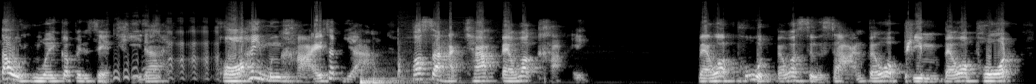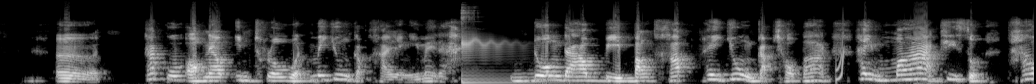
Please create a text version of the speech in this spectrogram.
เต้าหวยก็เป็นเศรษฐีได้ ขอให้มึงขายสักอย่าง เพราะสหัชชะแปลว่าขาย แปลว่าพูด แปลว่าสื่อสาร แปลว่าพิมพ์ แปลว่าโพสเออ ถ้ากูออกแนว introvert ไม่ยุ่งกับใครอย่างนี้ไม่ได้ ดวงดาวบีบบังคับให้ยุ่งกับชาวบ้าน ให้มากที่สุด เท่า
